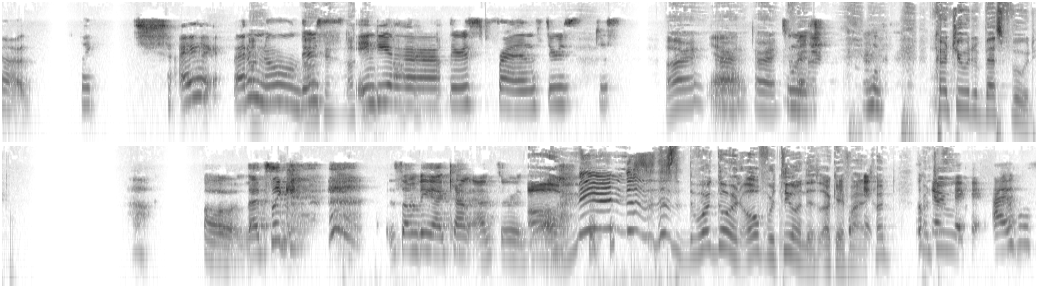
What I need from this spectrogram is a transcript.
uh, like I I don't know. There's okay, okay, India. Okay. There's France. There's just all right. Yeah, all right. All right. Too much. Country with the best food. Oh, that's like something I can't answer as oh, well. Oh man, this is this is we're going over two on this. Okay, fine. Okay. Country. Okay, okay, I will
